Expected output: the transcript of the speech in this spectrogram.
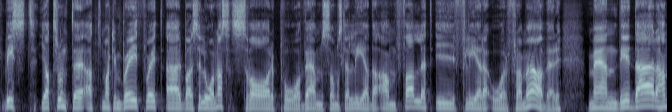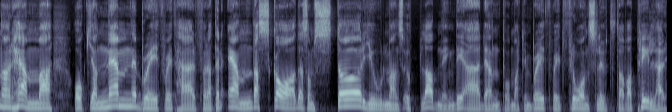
Visst, jag tror inte att Martin Braithwaite är Barcelonas svar på vem som ska leda anfallet i flera år framöver. Men det är där han hör hemma och jag nämner Braithwaite här för att den enda skada som stör Hjulmans uppladdning det är den på Martin Braithwaite från slutet av april här.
